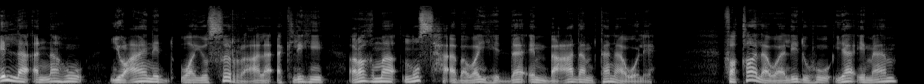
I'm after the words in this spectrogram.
إلا أنه يعاند ويصر على أكله رغم نصح أبويه الدائم بعدم تناوله. فقال والده يا إمام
